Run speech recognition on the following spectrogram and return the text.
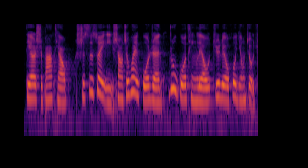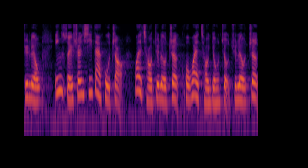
第二十八条，十四岁以上之外国人入国停留、居留或永久居留，应随身携带护照、外侨居留证或外侨永久居留证。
